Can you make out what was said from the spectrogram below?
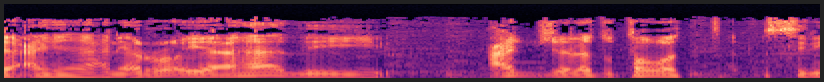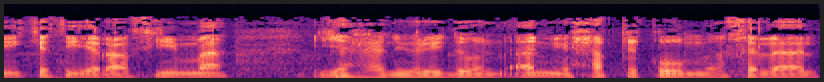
يعني الرؤية هذه عجلت وطوت سنين كثيرة فيما يعني يريدون أن يحققوه من خلال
